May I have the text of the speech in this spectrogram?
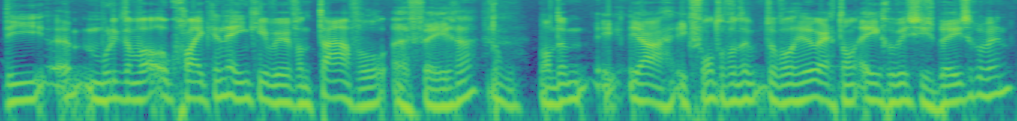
die eh, moet ik dan wel ook gelijk in één keer weer van tafel eh, vegen. Oh. Want ja, ik vond toch, dat ik toch wel heel erg dan egoïstisch bezig ben.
